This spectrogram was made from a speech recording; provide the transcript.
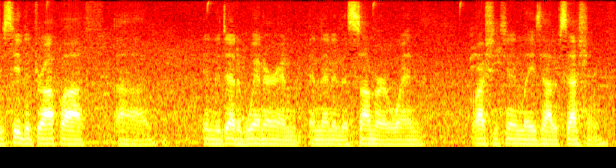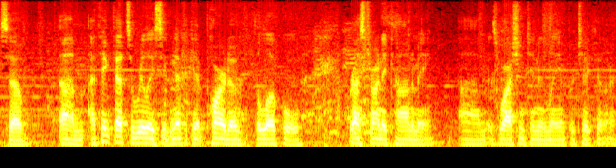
We see the drop-off uh, in the dead of winter and, and then in the summer when Washington lays out of session. So um, I think that's a really significant part of the local restaurant economy, um, is Washington and Lee in particular.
